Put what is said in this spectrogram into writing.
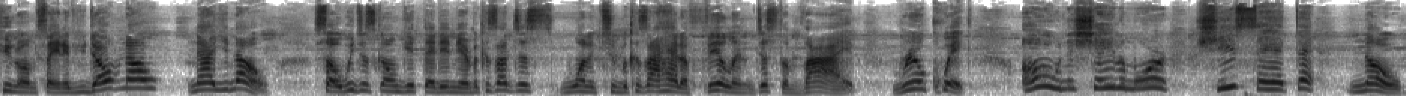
You know what I'm saying? If you don't know, now you know. So we just gonna get that in there because I just wanted to because I had a feeling, just a vibe, real quick. Oh, Ne'che La'mour, she said that. No,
